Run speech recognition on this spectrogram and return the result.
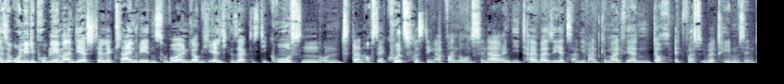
Also ohne die Probleme an der Stelle kleinreden zu wollen, glaube ich ehrlich gesagt, dass die großen und dann auch sehr kurzfristigen Abwanderungsszenarien, die teilweise jetzt an die Wand gemalt werden, doch etwas übertrieben sind.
